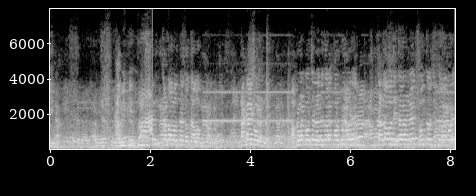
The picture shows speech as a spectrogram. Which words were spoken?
কিনা? আমি কি চাঁদাবাজদের সাথে আলাপ ঢাকায় করেন নাই। আপনারা করছেন যারা কন্ট্রোল করে চাঁদাবাজি যারা নেয় সন্ত্রাসী যারা করে।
